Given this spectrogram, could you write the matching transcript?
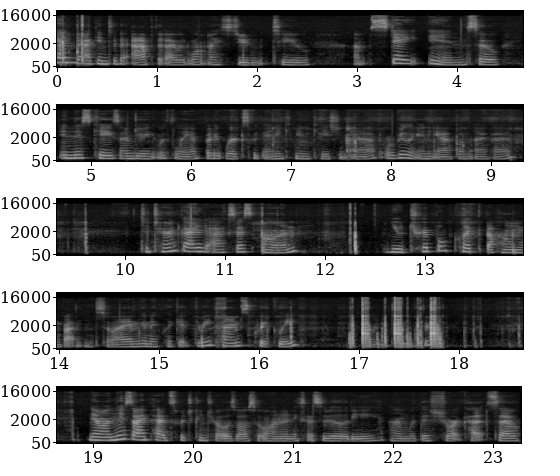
head back into the app that I would want my student to um, stay in. So in this case, I'm doing it with LAMP, but it works with any communication app, or really any app on the iPad. To turn guided access on, you triple click the home button. So I am going to click it three times quickly. One, two, three. Now on this iPad, switch control is also on an accessibility um, with this shortcut. So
